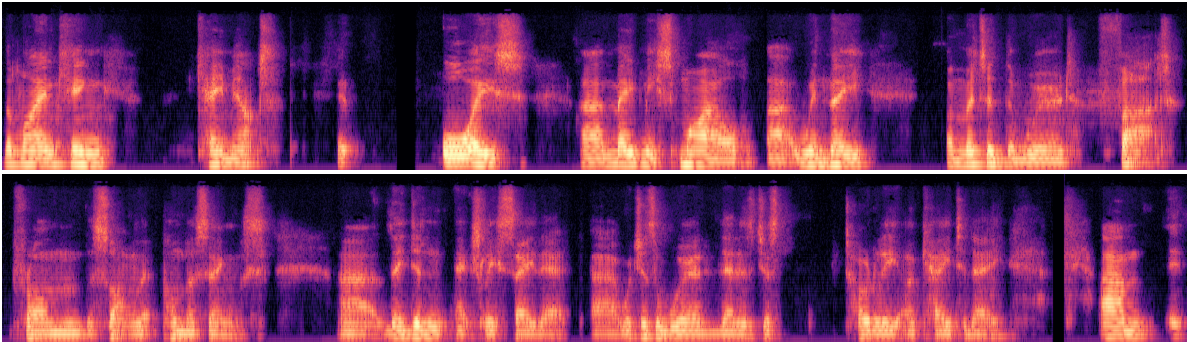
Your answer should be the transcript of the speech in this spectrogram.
The Lion King came out. It always uh, made me smile uh, when they omitted the word fart from the song that Pumbaa sings. Uh, they didn't actually say that, uh, which is a word that is just totally okay today. Um, it,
